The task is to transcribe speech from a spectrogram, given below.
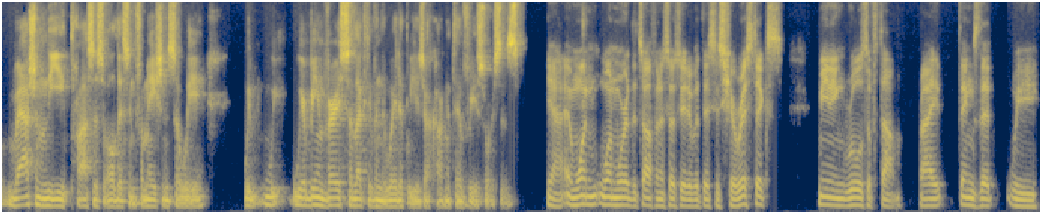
rationally process all this information. So we we, we we're being very selective in the way that we use our cognitive resources. Yeah, and one one word that's often associated with this is heuristics, meaning rules of thumb, right? Things that we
